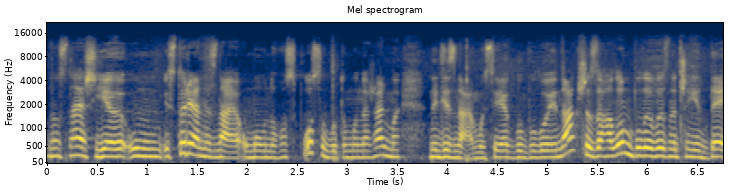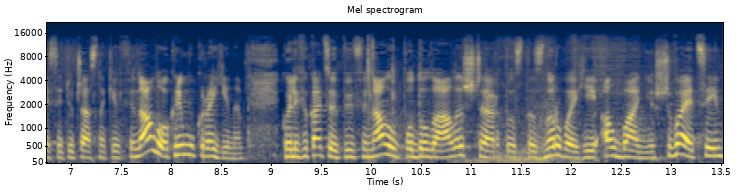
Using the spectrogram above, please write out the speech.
Ну, знаєш, є ум... історія не знає умовного способу, тому на жаль, ми не дізнаємося, як би було інакше. Загалом були визначені 10 учасників фіналу, окрім України. Кваліфікацію півфіналу подолали ще артисти з Норвегії, Албанії, Швеції,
